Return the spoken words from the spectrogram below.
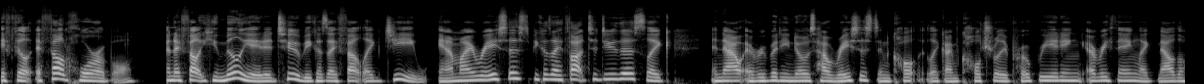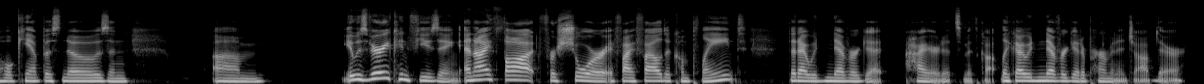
it felt it felt horrible. And i felt humiliated too because i felt like gee am i racist because i thought to do this? Like and now everybody knows how racist and cult like i'm culturally appropriating everything. Like now the whole campus knows and um it was very confusing. And i thought for sure if i filed a complaint that i would never get hired at Smith College. Like I would never get a permanent job there.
